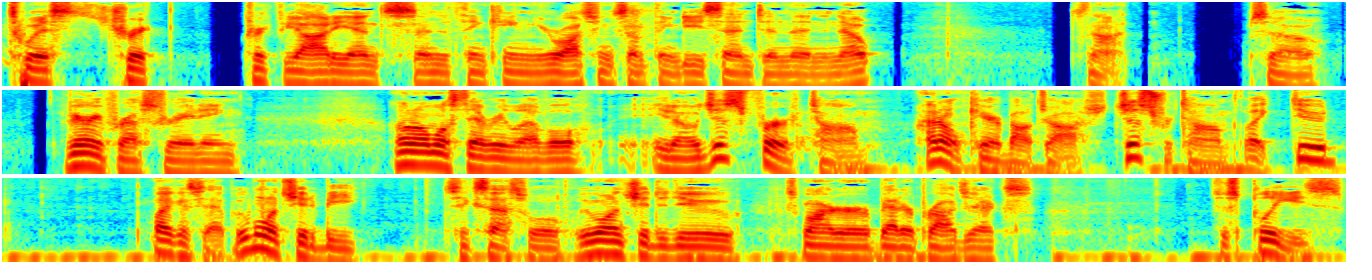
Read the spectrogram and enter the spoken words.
twist, trick, trick the audience into thinking you're watching something decent, and then nope, it's not. So very frustrating on almost every level. You know, just for Tom. I don't care about Josh. Just for Tom. Like, dude, like I said, we want you to be successful. We want you to do smarter, better projects. Just please,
